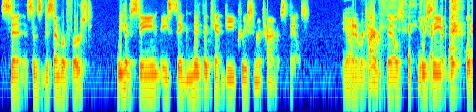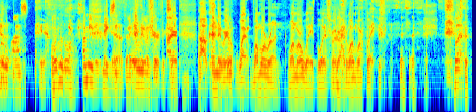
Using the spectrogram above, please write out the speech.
since, since December first, we have seen a significant decrease in retirement sales. yeah And at retirement sales, we've seen over Yeah. the last yeah over the last. I mean, it makes Yeah, sense, right? Everybody wants to retire. Oh god, we're gonna one more run, one more wave, boys. We're gonna ride one more wave. but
